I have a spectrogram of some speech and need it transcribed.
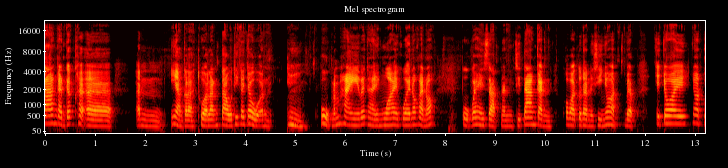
ต่างกันกับค่ะเอ่ออันอีหยังก็ล่ะถั่วลันเตาที่เขาเจ้าอันปลูกน้ำไฮไว้ไทยงัวให้ควายเนาะค่ะเนาะปลูกไว้ให้สัตว์นั่นสิต่างกัน เพราะว่าตัวนั้นสิยอดแบบจะจอยยอดก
